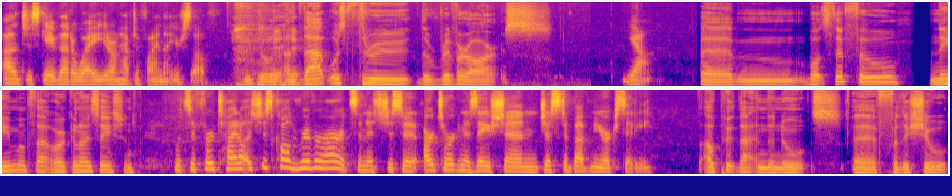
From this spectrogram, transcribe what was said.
I just gave that away. You don't have to find that yourself. We don't. and that was through the River Arts. Yeah. Um, what's the full name of that organization? What's the full title? It's just called River Arts, and it's just an arts organization just above New York City. I'll put that in the notes uh, for the show.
